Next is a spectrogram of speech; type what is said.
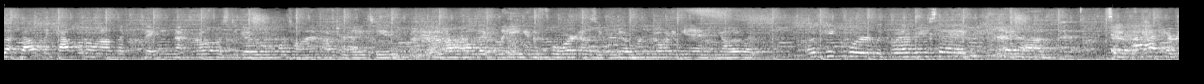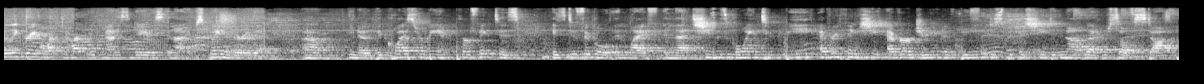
that at the Capitol when I was like begging that girl for us to go one more time after day two, and we were all like laying in the floor, and I was like, no, we're going again. And y'all are like, okay, Court, like whatever you say. And um, so I had a really great heart to heart with Madison Davis, and I explained to her that um, you know the quest for being perfect is is difficult in life, and that she was going to be everything she ever dreamed of being, just because she did not let herself stop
